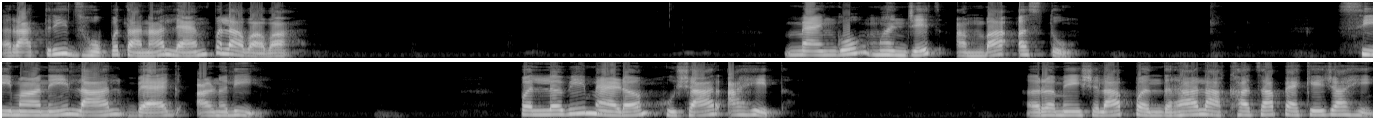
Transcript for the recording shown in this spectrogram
रात्री झोपताना लॅम्प लावावा. मँगो म्हणजेच आंबा असतो. सीमाने लाल बॅग आणली. पल्लवी मॅडम हुशार आहेत. रमेशला पंधरा लाखाचा पॅकेज आहे.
